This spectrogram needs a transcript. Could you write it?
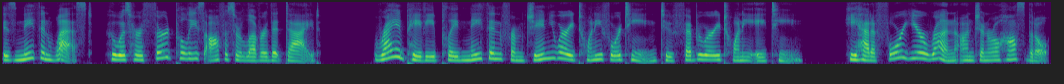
is Nathan West, who was her third police officer lover that died. Ryan Paevey played Nathan from January 2014 to February 2018. He had a four year run on General Hospital.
